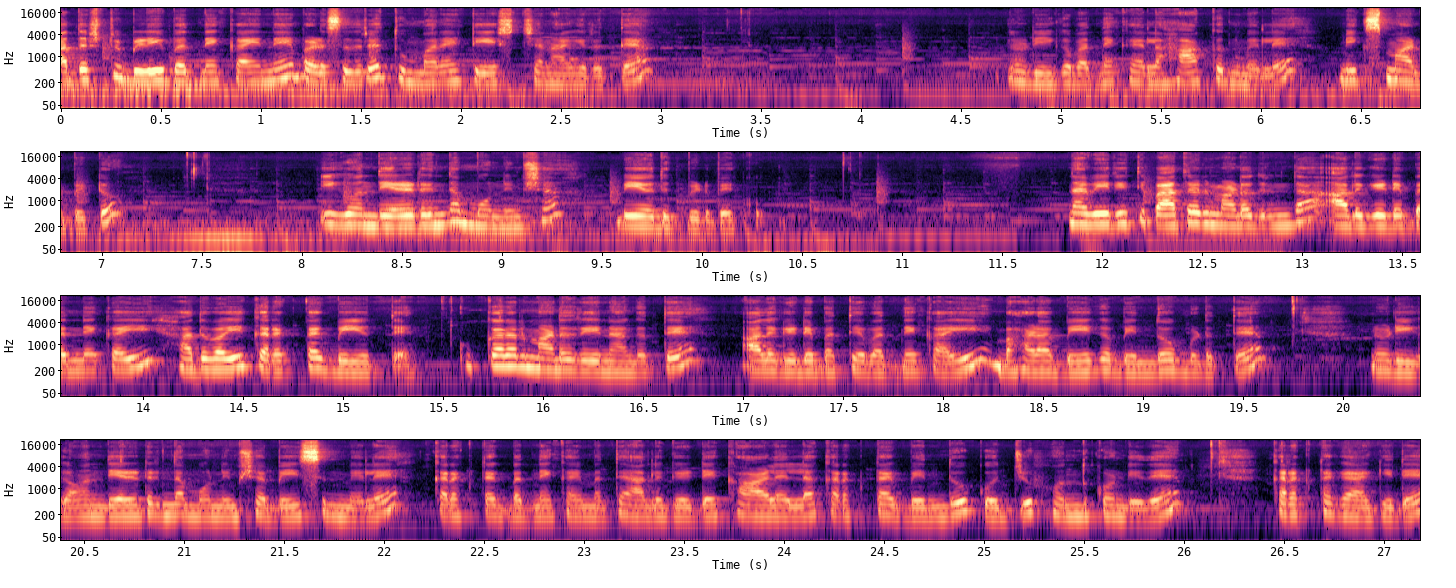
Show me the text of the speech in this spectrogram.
ಆದಷ್ಟು ಬಿಳಿ ಬದನೆಕಾಯಿನೇ ಬಳಸಿದ್ರೆ ತುಂಬಾ ಟೇಸ್ಟ್ ಚೆನ್ನಾಗಿರುತ್ತೆ. ನೋಡಿ, ಈಗ ಬದನೆಕಾಯಿ ಎಲ್ಲ ಹಾಕಿದ್ಮೇಲೆ ಮಿಕ್ಸ್ ಮಾಡಿಬಿಟ್ಟು ಈಗ ಒಂದು ಎರಡರಿಂದ ಮೂರು ನಿಮಿಷ ಬೇಯೋದಕ್ಕೆ ಬಿಡಬೇಕು. ನಾವು ಈ ರೀತಿ ಪಾತ್ರೆಯಲ್ಲಿ ಮಾಡೋದ್ರಿಂದ ಆಲೂಗೆಡ್ಡೆ ಬದನೆಕಾಯಿ ಹದವಾಗಿ ಕರೆಕ್ಟಾಗಿ ಬೇಯುತ್ತೆ. ಕುಕ್ಕರಲ್ಲಿ ಮಾಡಿದ್ರೆ ಏನಾಗುತ್ತೆ? ಆಲೂಗೆಡ್ಡೆ ಬತ್ತೆ ಬದನೆಕಾಯಿ ಬಹಳ ಬೇಗ ಬೆಂದೋಗ್ಬಿಡುತ್ತೆ. ನೋಡಿ, ಈಗ ಒಂದು ಎರಡರಿಂದ ಮೂರು ನಿಮಿಷ ಬೇಯಿಸಿದ ಮೇಲೆ ಕರೆಕ್ಟಾಗಿ ಬದನೆಕಾಯಿ ಮತ್ತು ಆಲೂಗೆಡ್ಡೆ ಕಾಳೆಲ್ಲ ಕರೆಕ್ಟಾಗಿ ಬೆಂದು ಗೊಜ್ಜು ಹೊಂದ್ಕೊಂಡಿದೆ. ಕರೆಕ್ಟಾಗಿ ಆಗಿದೆ.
